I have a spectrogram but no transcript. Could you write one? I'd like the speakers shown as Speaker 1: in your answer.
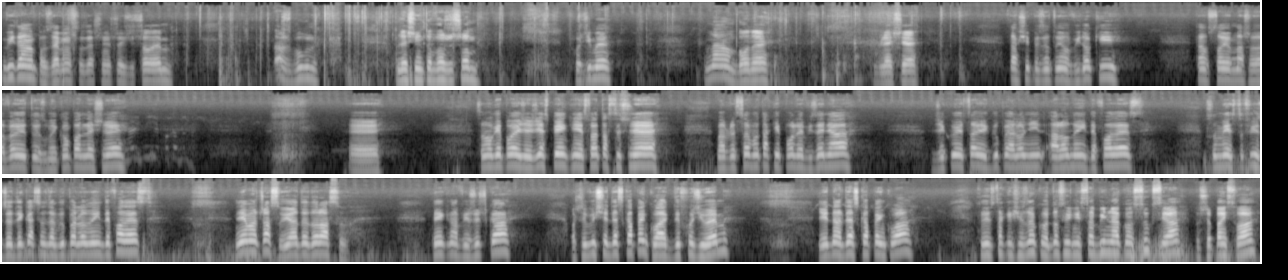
Speaker 1: Witam, pozdrawiam serdecznie, cześć czołem. Nasz ból leśnym towarzyszom. Wchodzimy na ambonę w lesie. Tak się prezentują widoki. Tam stoją nasze rowery, tu jest mój kompan leśny. E, Co mogę powiedzieć? Jest pięknie, jest fantastycznie. Mam przed sobą takie pole widzenia. Dziękuję całej grupie Alone, Alone in the Forest. W sumie jest to film z dedykacją dla grupy Alone in the Forest. Nie mam czasu, jadę do lasu. Piękna wieżyczka. Oczywiście deska pękła, jak gdy wchodziłem. Jedna deska pękła. To jest takie siedzonko, dosyć niestabilna konstrukcja, proszę Państwa.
